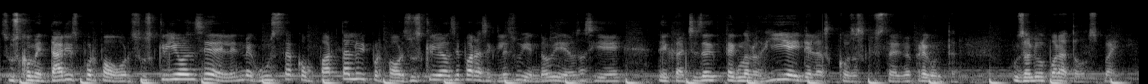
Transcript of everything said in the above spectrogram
sus comentarios, por favor, suscríbanse, denle me gusta, compártalo y por favor suscríbanse para seguirles subiendo videos así de, de gadgets de tecnología y de las cosas que ustedes me preguntan. Un saludo para todos, bye.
